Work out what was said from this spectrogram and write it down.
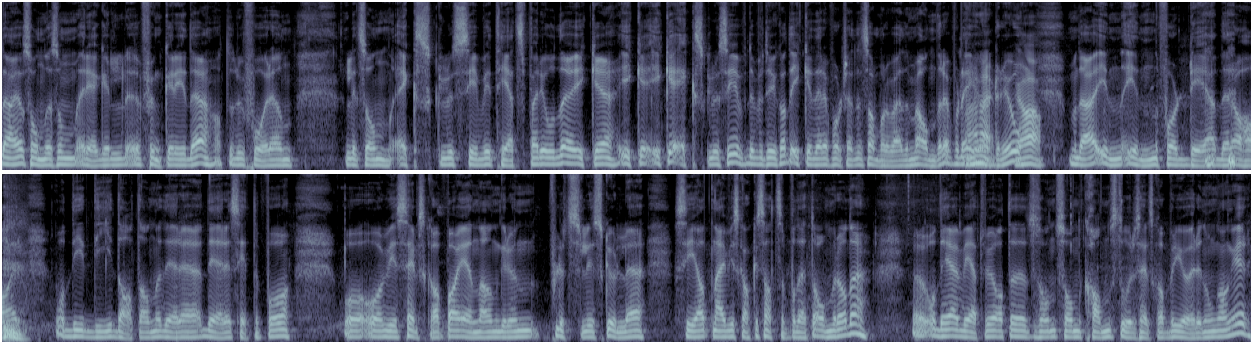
det er jo sånn det som regel funker i det. At du får en litt sånn eksklusivitetsperiode. Ikke, ikke, ikke, eksklusiv, det betyr ikke at ikke dere fortsetter samarbeidet med andre, for det nei, gjør dere jo. Ja. Men det er innenfor det dere har, og de, de dataene dere, dere sitter på. Og, og hvis selskapet av en eller annen grunn plutselig skulle si at nei, vi skal ikke satse på dette området, og det vet vi jo at sånn, sånn, kan store selskaper gjøre noen ganger,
